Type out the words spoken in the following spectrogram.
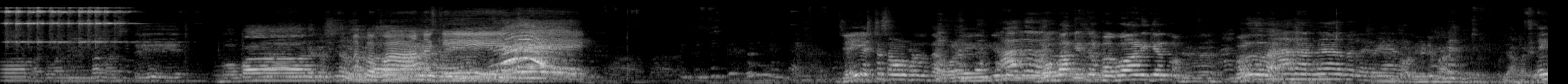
ಭಗವನ್ ನಮಸ್ತೆ ಗೋಪಾಲ ಕೃಷ್ಣ ಭಗವಾನಕಿ ಜೈ ಎಷ್ಟು ಸೌಂಡ್ ಬರ್ತದ ಗೋಪಾಲಕೃಷ್ಣ ಭಗವಾನಿಗೆ ಅಂತ. ಬರೋದಲ್ಲ. ರೆಡಿ ಮಾಡ್ತೀನಿ ಪೂಜಾ ಮಾಡಿ.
